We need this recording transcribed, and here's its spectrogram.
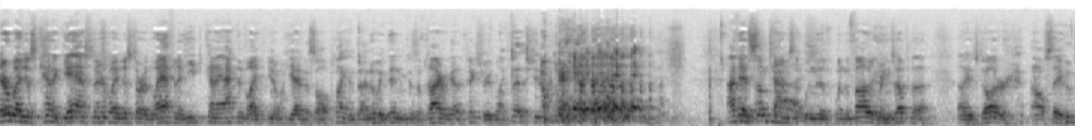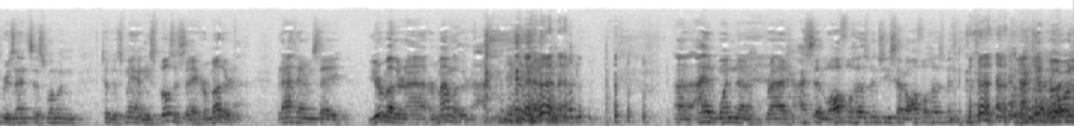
everybody just kind of gasped and everybody just started laughing and he kind of acted like, you know, he had this all planned, but I know he didn't because the driver got a picture of him like this, you know. I've had some times that when the, when the father brings up uh, uh, his daughter, I'll say, who presents this woman to this man? He's supposed to say, her mother and I. But I've had him say, your mother and I, or my mother and I. Uh, I had one uh, bride. I said lawful husband. She said awful husband. I kept going.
